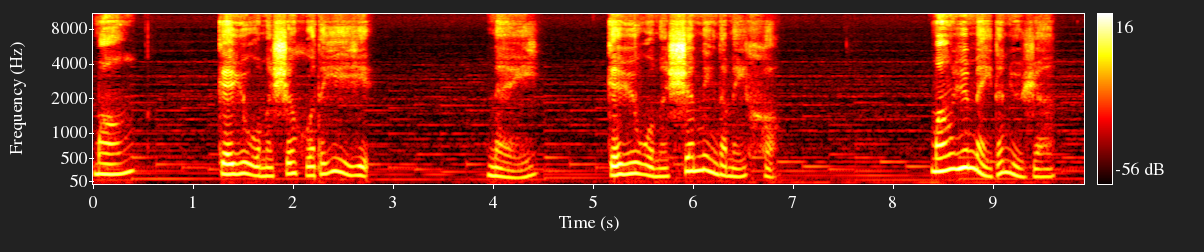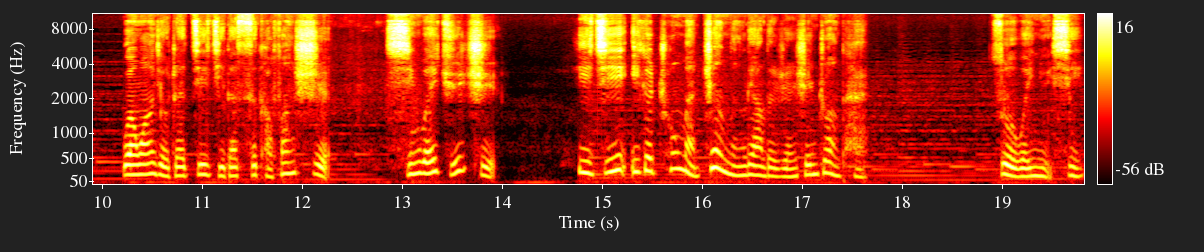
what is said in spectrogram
忙给予我们生活的意义美给予我们生命的美好。忙与美的女人往往有着积极的思考方式行为举止以及一个充满正能量的人生状态。作为女性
